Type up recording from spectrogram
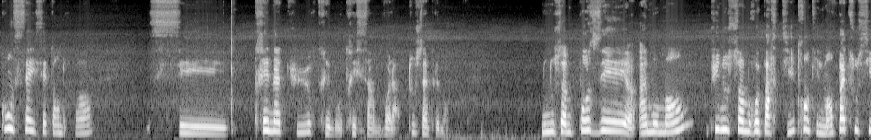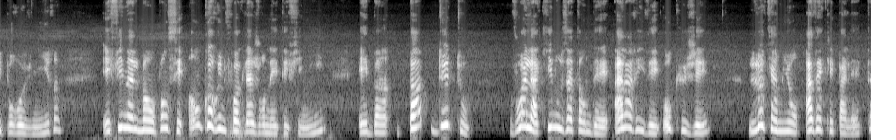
conseille cet endroit. C'est très nature, très beau, très simple. Voilà, tout simplement. Nous nous sommes posés un moment, puis nous sommes repartis tranquillement, pas de souci pour revenir. Et finalement, on pensait encore une fois que la journée était finie. Eh ben, pas du tout. Voilà qui nous attendait à l'arrivée au QG, le camion avec les palettes.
